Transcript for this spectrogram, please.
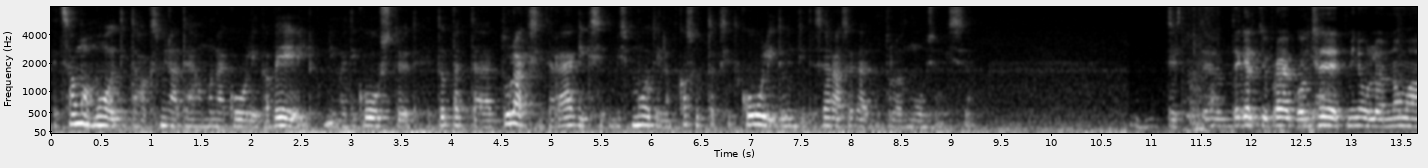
et samamoodi tahaks mina teha mõne kooliga veel niimoodi koostööd, et õpetajad tuleksid ja räägiksid, mismoodi nad kasutaksid koolitundides ära seda, et nad tulevad muuseumisse sest tegelikult ju praegu on ja. see, et minul on oma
